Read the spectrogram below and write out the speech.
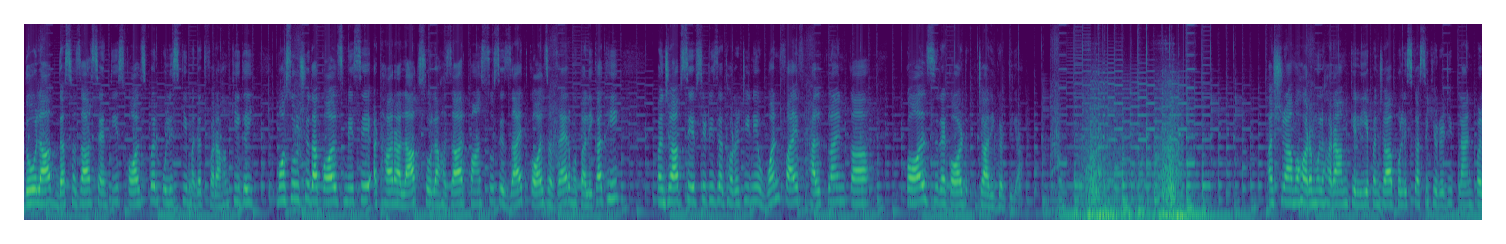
दो लाख दस हज़ार सैंतीस कॉल्स पर पुलिस की मदद फराहम की गई। मौसू शुदा कॉल्स में से अठारह लाख सोलह हज़ार पाँच सौ से जायद कॉल्स गैर मुतल थी। पंजाब सेफ़ सिटीज़ अथॉरिटी ने वन फाइव हेल्पलाइन का कॉल्स रिकॉर्ड जारी कर दिया। अशरा मुहरमुल हराम के लिए पंजाब पुलिस का सिक्योरिटी प्लान पर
